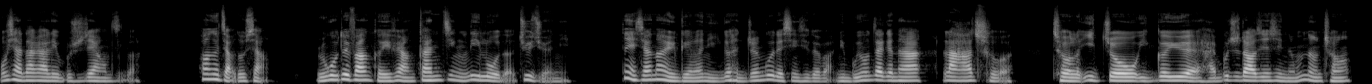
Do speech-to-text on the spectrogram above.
我想大概率不是这样子的。换个角度想。如果对方可以非常干净利落的拒绝你，那也相当于给了你一个很珍贵的信息，对吧？你不用再跟他拉扯，扯了一周、一个月还不知道这件事情能不能成，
